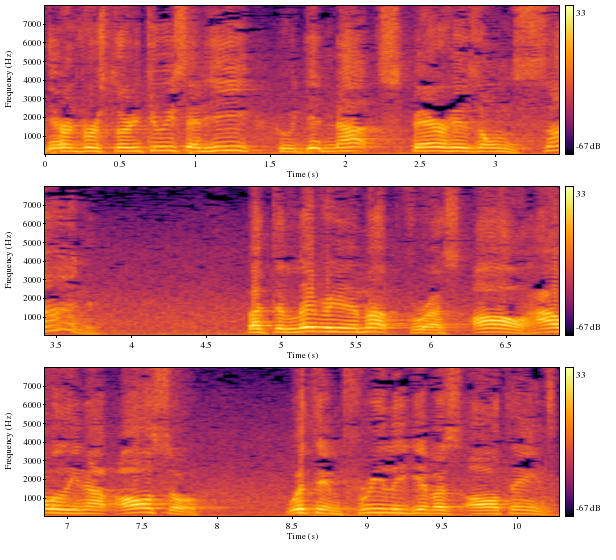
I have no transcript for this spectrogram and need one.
There in verse 32, he said, He who did not spare his own son, but delivered him up for us all, how will he not also with him freely give us all things?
